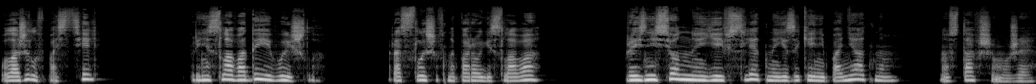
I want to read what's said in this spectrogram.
уложила в постель, принесла воды и вышла, расслышав на пороге слова, произнесенные ей вслед на языке непонятном, но ставшем уже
